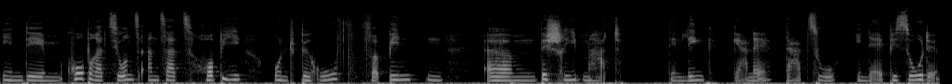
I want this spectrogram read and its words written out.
in dem Kooperationsansatz Hobby und Beruf verbinden ähm, beschrieben hat. Den Link gerne dazu in der Episode.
